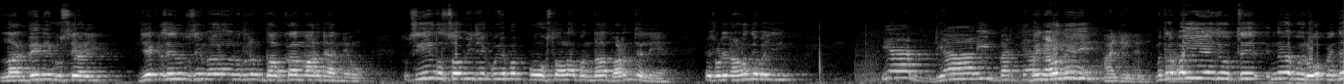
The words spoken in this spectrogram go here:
ਲੱਗਦੇ ਨਹੀਂ ਗੁੱਸੇ ਵਾਲੀ। ਜੇ ਕਿਸੇ ਨੂੰ ਤੁਸੀਂ ਮਤਲਬ ਦਬਕਾ ਮਾਰ ਜਾਂਦੇ ਹੋ ਤੁਸੀਂ ਇਹ ਦੱਸੋ ਵੀ ਜੇ ਕੋਈ ਆਪਾਂ ਪੋਸਟ ਵਾਲਾ ਬੰਦਾ ਫੜਨ ਚੱਲੇ ਆ ਇਹ ਤੁਹਾਡੇ ਨਾਲ ਹੁੰਦੇ ਬਾਈ ਜੀ? ਯਾ ਦਿਆਲੀ ਵਰਦਿਆ ਬਾਈ ਨਾਲ ਹੁੰਦੇ ਜੀ? ਹਾਂਜੀ ਹਾਂਜੀ। ਮਤਲਬ ਬਾਈ ਇਹ ਜੋ ਉੱਥੇ ਇਹਨਾਂ ਦਾ ਕੋਈ ਰੋਹ ਪੈਂਦਾ?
